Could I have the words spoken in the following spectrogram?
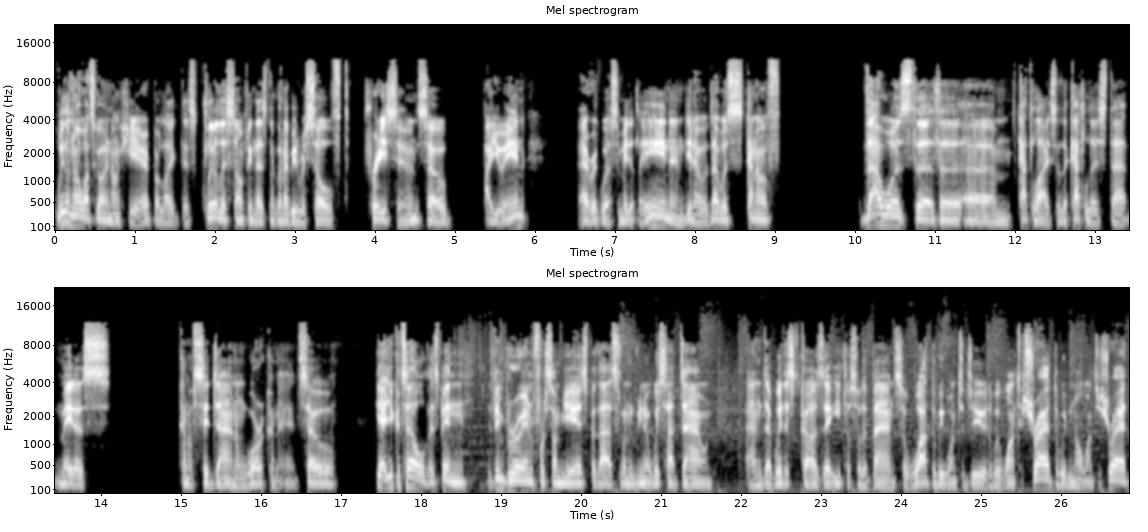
We don't know what's going on here, but like there's clearly something that's not going to be resolved pretty soon. So are you in? Eric was immediately in and you know that was kind of that was the the um catalyzer the catalyst that made us kind of sit down and work on it. So yeah, you could tell it's been it's been brewing for some years, but that's when you know we sat down and uh, we discussed the ethos of the band. So what do we want to do? Do we want to shred? Do we not want to shred?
